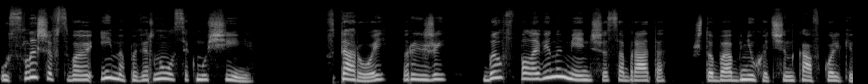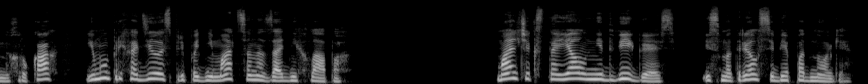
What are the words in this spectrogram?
услышав свое имя, повернулся к мужчине. Второй, рыжий, был в половину меньше собрата. Чтобы обнюхать щенка в Колькиных руках, ему приходилось приподниматься на задних лапах. Мальчик стоял, не двигаясь, и смотрел себе под ноги.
